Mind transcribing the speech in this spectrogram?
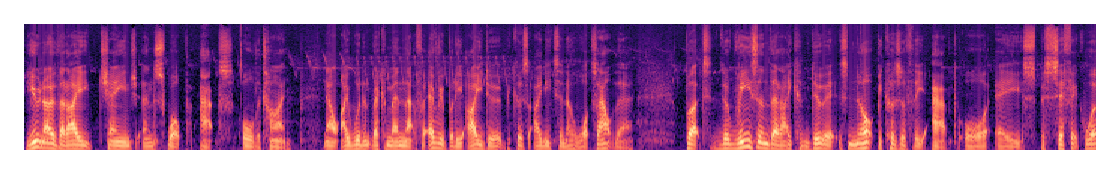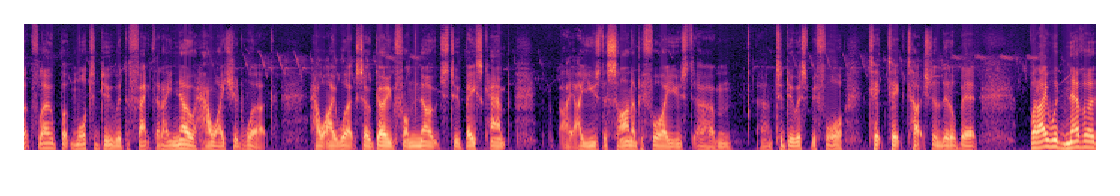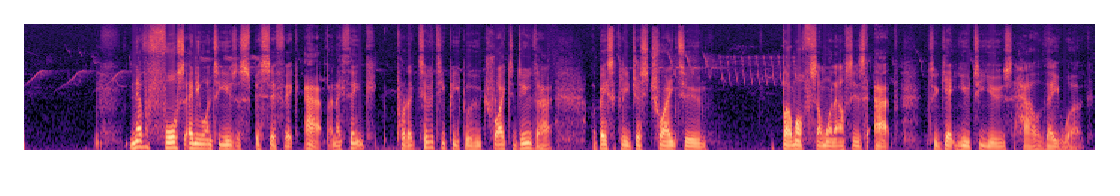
You know that I change and swap apps all the time. Now, I wouldn't recommend that for everybody. I do it because I need to know what's out there. But the reason that I can do it is not because of the app or a specific workflow, but more to do with the fact that I know how I should work, how I work. So going from Notes to Basecamp, I, I used Asana before, I used um, um, Todoist before, TickTick touched a little bit, but I would never, never force anyone to use a specific app. And I think productivity people who try to do that are basically just trying to bum off someone else's app to get you to use how they work.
